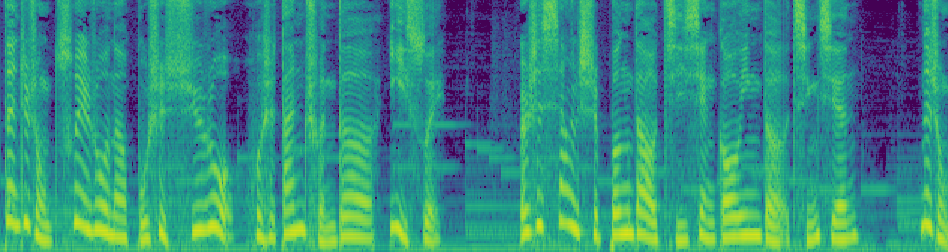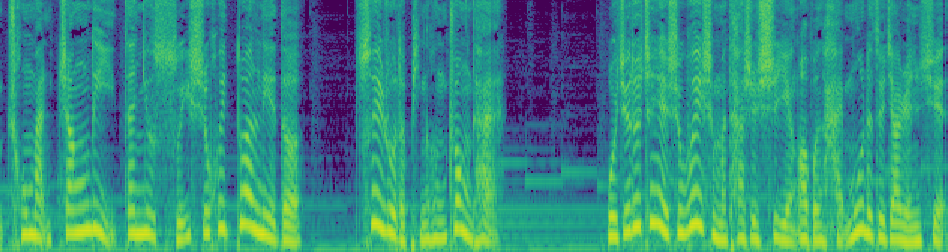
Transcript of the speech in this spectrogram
但这种脆弱呢，不是虚弱或是单纯的易碎，而是像是绷到极限高音的琴弦，那种充满张力但又随时会断裂的脆弱的平衡状态。我觉得这也是为什么他是饰演奥本海默的最佳人选。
